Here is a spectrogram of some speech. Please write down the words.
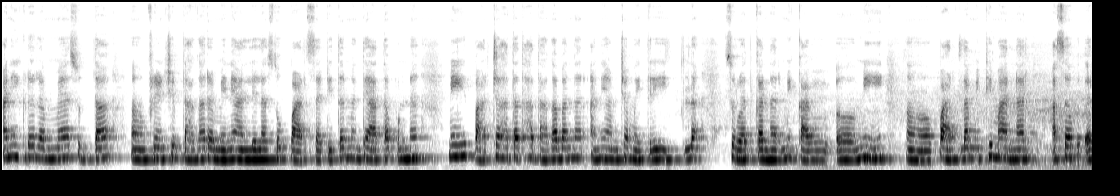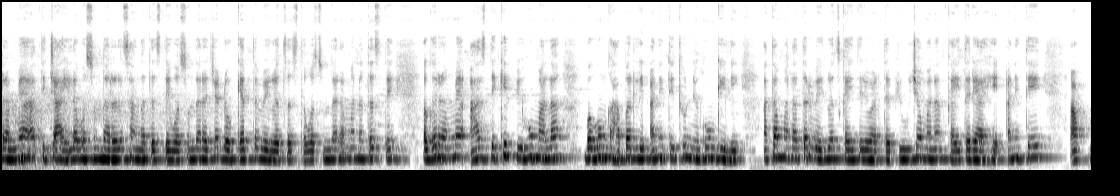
आणि इकडं रम्यासुद्धा फ्रेंडशिप धागा रम्याने आणलेला असतो पार्थसाठी तर म्हणते आता पुन्हा मी पार्थच्या हातात हा धागा बांधणार आणि आमच्या मैत्रीला सुरुवात करणार. मी काव्य मी अं, पार्थला मिठी मारणार. असं रम्या तिच्या आईला वसुंधराला सांगत असते. वसुंधराच्या डोक्यात तर वेगळंच असतं. वसुंधरा म्हणत असते अगं रम्या आज देखील पिहू मला बघून घाबरली आणि तिथून निघून गेली. आता मला तर वेगळंच काहीतरी वाटतं. पिहूच्या मनात काहीतरी आहे आणि ते आप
